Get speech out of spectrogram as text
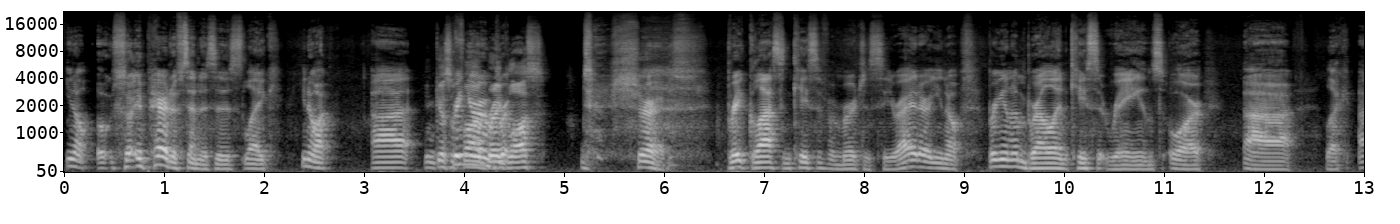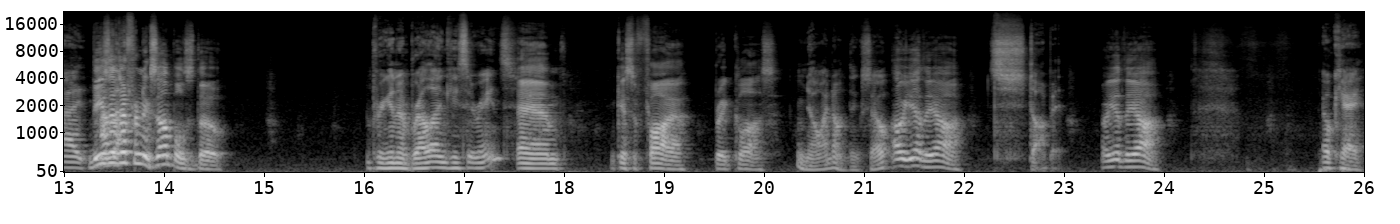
you know, oh, so imperative sentences like, you know what, uh, In case of fire, break umbre- glass. sure, break glass in case of emergency, right? Or you know, bring an umbrella in case it rains, or uh, like, I. These I'm are different examples though. bring an umbrella in case it rains. And in case of fire, break glass. No, I don't think so. Oh yeah, they are. Stop it. Oh yeah, they are. Okay.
